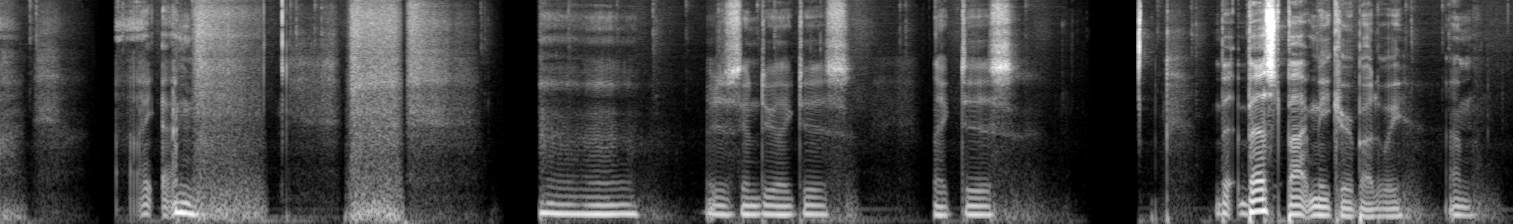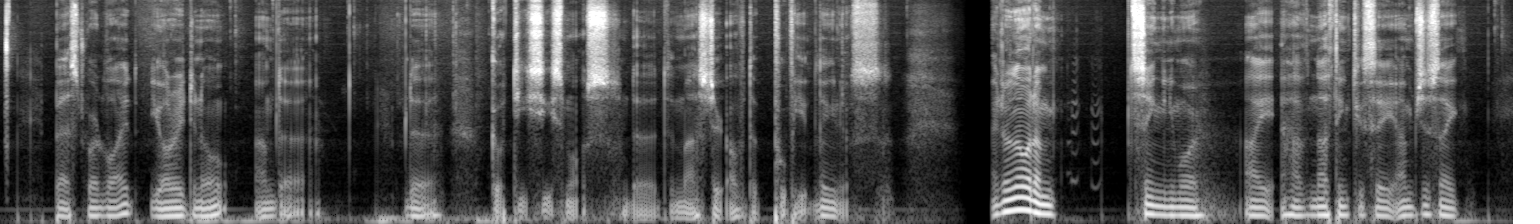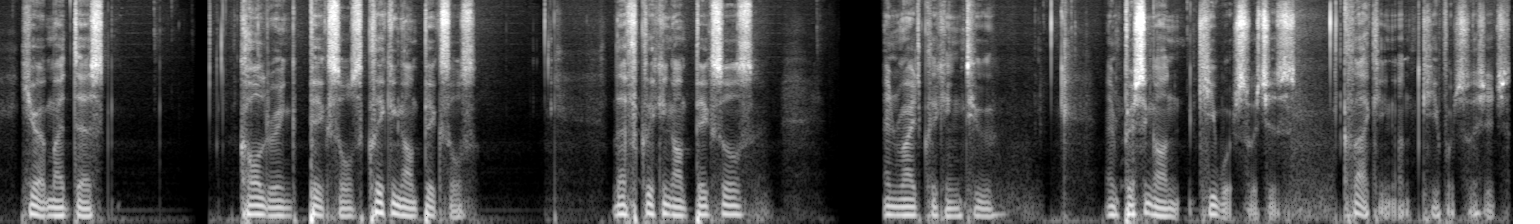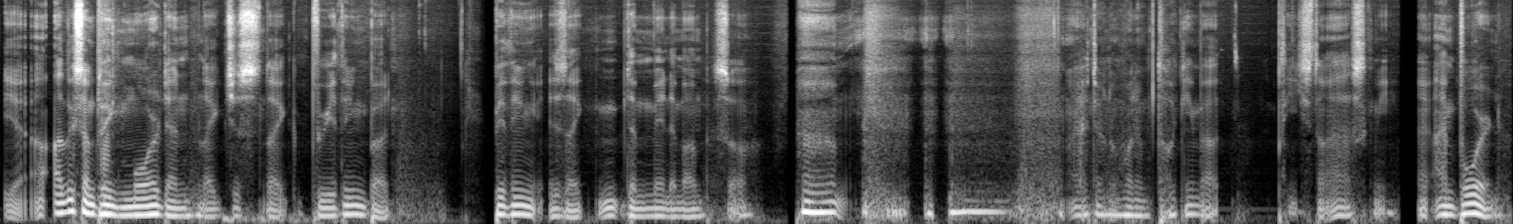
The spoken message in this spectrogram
I I'm I'm just gonna do like this, like this. Be- best back maker, by the way. I'm best worldwide. You already know. I'm the the Gotisi Smalls, the the master of the poopy Linus. I don't know what I'm saying anymore. I have nothing to say. I'm just like here at my desk coloring pixels, clicking on pixels, left clicking on pixels, and right clicking too, and pressing on keyboard switches, clacking on keyboard switches. Yeah, at least I'm doing more than like just like breathing, but breathing is like the minimum. So Um, I don't know what I'm talking about. Please don't ask me. I, I'm bored.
